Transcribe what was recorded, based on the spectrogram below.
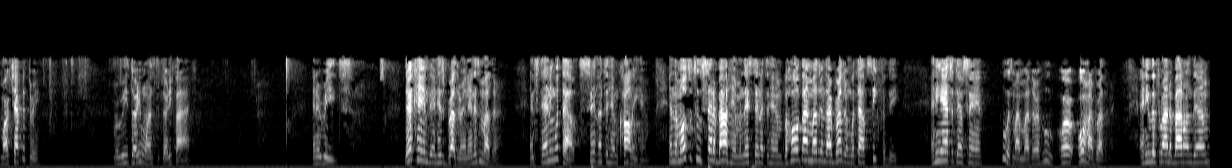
Mark chapter 3. I'm going to read 31 through 35. And it reads There came then his brethren and his mother, and standing without, sent unto him, calling him. And the multitude said about him, and they said unto him, Behold, thy mother and thy brethren without seek for thee. And he answered them, saying, Who is my mother, or who, or, or my brethren? And he looked round about on them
